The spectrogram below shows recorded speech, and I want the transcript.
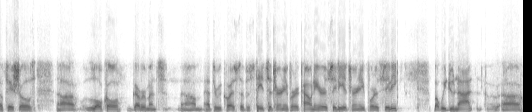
officials, uh, local governments, um, at the request of a state's attorney for a county or a city attorney for a city. But we do not uh,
